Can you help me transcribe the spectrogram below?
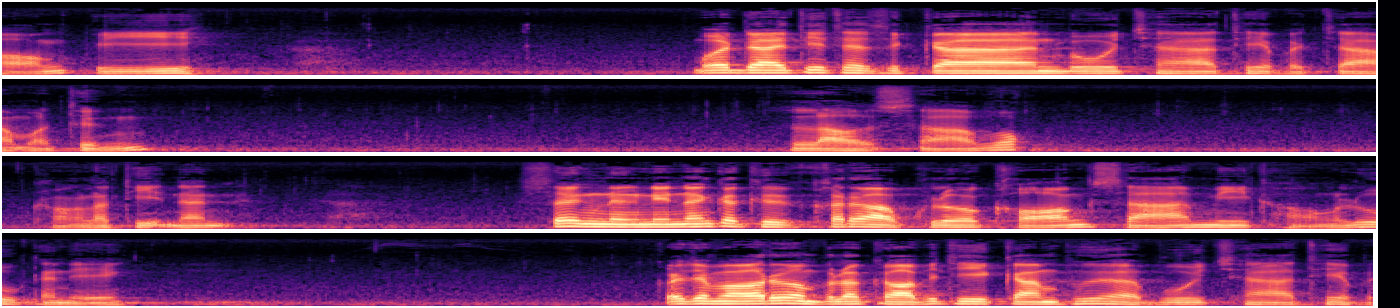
องปี เมื่อใดที่เทศกาลบูชาเทพเจ้ามาถึง เหล่าสาวกของลัทธินั้น ซึ่งหนึ่งในนั้นก็คือครอบครัวของสามีของลูกนั่นเอง ก็จะมาร่วมประกอบพิธีกรรมเพื่อบูชาเทพ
